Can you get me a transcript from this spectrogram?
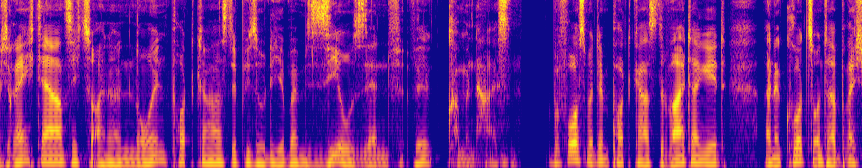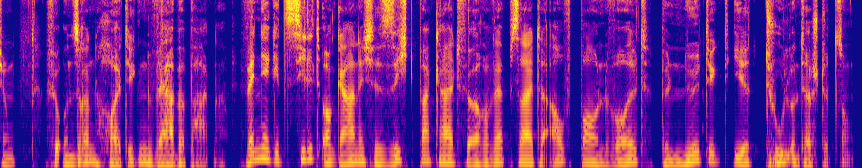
Euch recht herzlich zu einer neuen Podcast-Episode hier beim SEO-Senf willkommen heißen. Bevor es mit dem Podcast weitergeht, eine kurze Unterbrechung für unseren heutigen Werbepartner. Wenn ihr gezielt organische Sichtbarkeit für eure Webseite aufbauen wollt, benötigt ihr Tool-Unterstützung.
